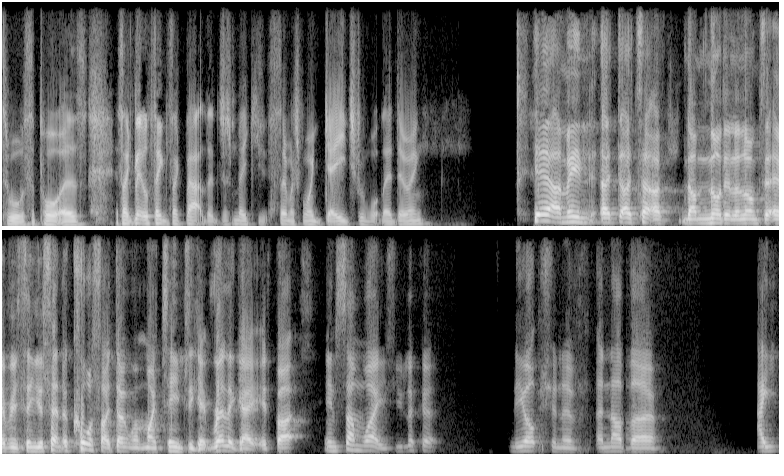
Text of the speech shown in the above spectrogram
to all supporters. It's like little things like that that just make you so much more engaged with what they're doing. Yeah, I mean, I, I, I'm nodding along to everything you're saying. Of course, I don't want my team to get relegated, but in some ways, you look at the option of another eight,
